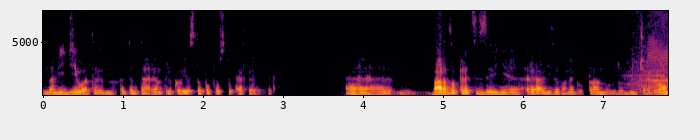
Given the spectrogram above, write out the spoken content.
nawiedziła ten, ten teren, tylko jest to po prostu efekt e, bardzo precyzyjnie realizowanego planu ludobójczego.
